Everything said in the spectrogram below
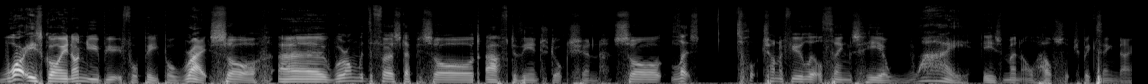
What is going on, you beautiful people? Right, so uh, we're on with the first episode after the introduction. So let's touch on a few little things here. Why is mental health such a big thing now?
